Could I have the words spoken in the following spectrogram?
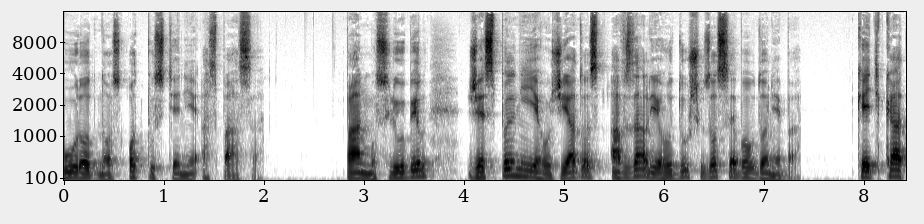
úrodnosť, odpustenie a spása. Pán mu slúbil, že splní jeho žiadosť a vzal jeho dušu so sebou do neba. Keď Kat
